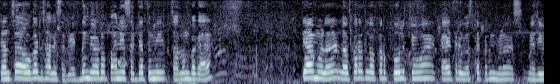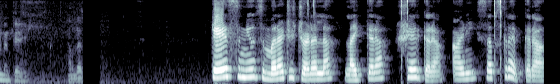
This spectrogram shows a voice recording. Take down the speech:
त्यांचं अवघड झाले सर. एकदम एवढं पाणी आहे सध्या तुम्ही चालून बघा. त्यामुळं लवकरात लवकर पूल किंवा काहीतरी व्यवस्था करून मिळा अशी माझी विनंती आहे. के एस न्यूज मराठी चॅनलला लाईक करा शेअर करा आणि सबस्क्राईब करा.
